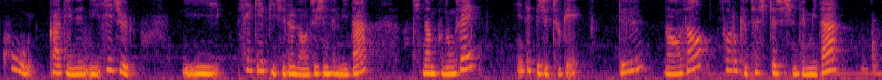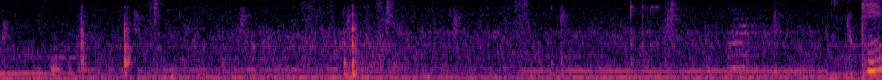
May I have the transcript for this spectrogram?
코가 되는 이 세 줄, 이 세 개 비즈를 넣어주시면 됩니다. 진한 분홍색, 흰색 비즈 두 개를 넣어서 서로 교차시켜 주시면 됩니다. 이렇게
